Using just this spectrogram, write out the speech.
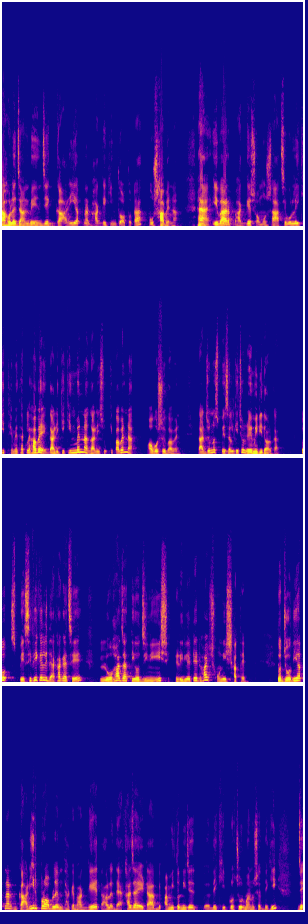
তাহলে জানবেন যে গাড়ি আপনার ভাগ্যে কিন্তু অতটা পোষাবে না। হ্যাঁ এবার ভাগ্যের সমস্যা আছে বলেই কি থেমে থাকলে হবে? গাড়ি কি কিনবেন না? গাড়ি সুখ কি পাবেন না? অবশ্যই পাবেন। তার জন্য স্পেশাল কিছু রেমেডি দরকার। তো স্পেসিফিক্যালি দেখা গেছে, লোহা জাতীয় জিনিস রিলেটেড হয় শনির সাথে। তো যদি আপনার গাড়ির প্রবলেম থাকে ভাগ্যে, তাহলে দেখা যায় এটা, আমি তো নিজে দেখি, প্রচুর মানুষের দেখি, যে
